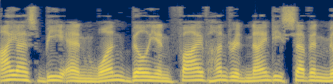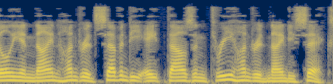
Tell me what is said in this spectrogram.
ISBN 1597978396.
